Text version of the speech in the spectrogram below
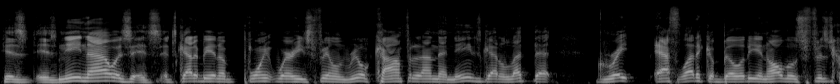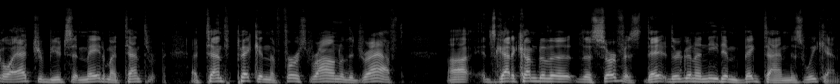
His his knee now is it's it's got to be in a point where he's feeling real confident on that knee. He's got to let that great athletic ability and all those physical attributes that made him a tenth a tenth pick in the first round of the draft. Uh, it's got to come to the the surface. They they're going to need him big time this weekend.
